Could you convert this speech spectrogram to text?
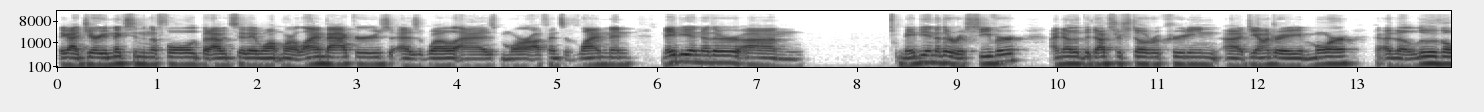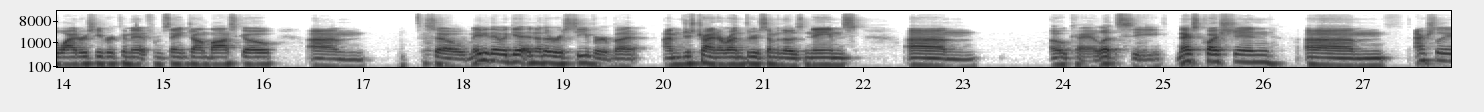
They got Jerry Mixon in the fold, but I would say they want more linebackers as well as more offensive linemen. Maybe another, um, maybe another receiver. I know that the Ducks are still recruiting uh, DeAndre Moore, uh, the Louisville wide receiver commit from St. John Bosco. Um, so maybe they would get another receiver, but I'm just trying to run through some of those names. Um, okay, let's see. Next question. Um, actually,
